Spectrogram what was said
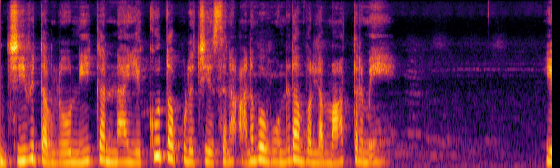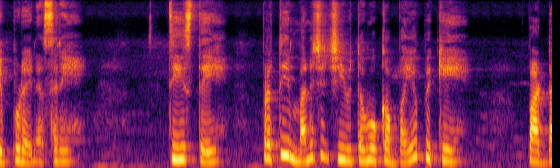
జీవితంలో నీకన్నా ఎక్కువ తప్పులు చేసిన అనుభవం ఉండడం వల్ల మాత్రమే. ఎప్పుడైనా సరే తీస్తే ప్రతి మనిషి జీవితం ఒక బయోపికే. పడ్డ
